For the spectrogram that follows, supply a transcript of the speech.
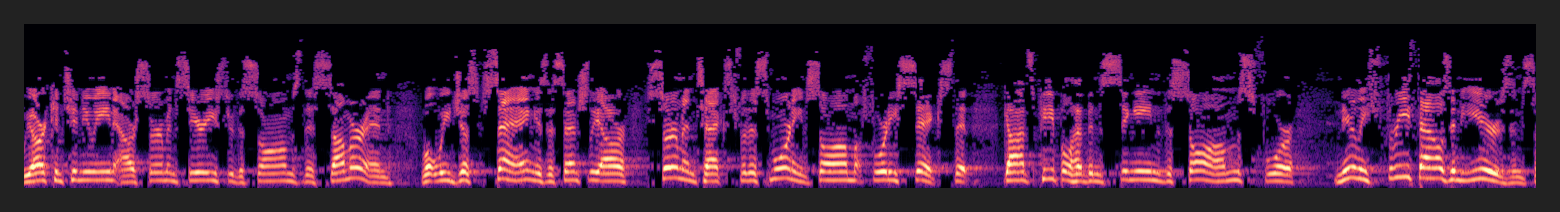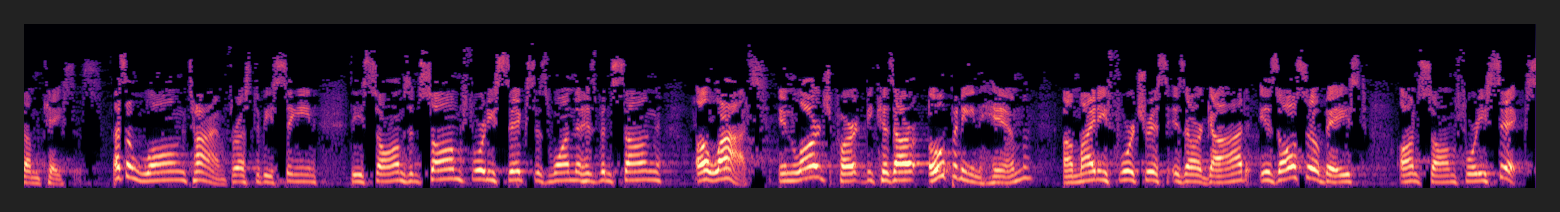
We are continuing our sermon series through the Psalms this summer, and what we just sang is essentially our sermon text for this morning, Psalm 46, that God's people have been singing the Psalms for nearly 3,000 years in some cases. That's a long time for us to be singing these Psalms, and Psalm 46 is one that has been sung a lot, in large part because our opening hymn, A Mighty Fortress is Our God, is also based on Psalm 46.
